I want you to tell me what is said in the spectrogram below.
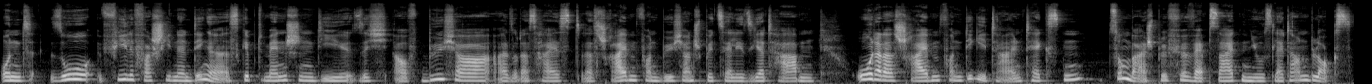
und so viele verschiedene Dinge. Es gibt Menschen, die sich auf Bücher, also das heißt das Schreiben von Büchern spezialisiert haben oder das Schreiben von digitalen Texten, zum Beispiel für Webseiten, Newsletter und Blogs.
